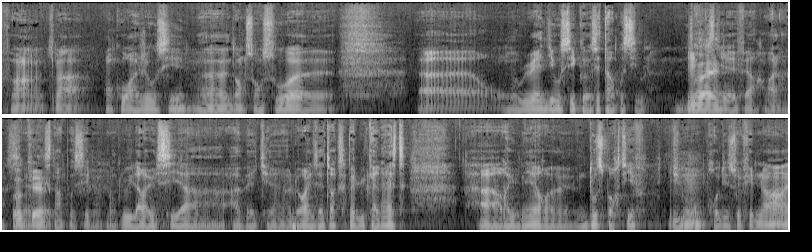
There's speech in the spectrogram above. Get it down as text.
Enfin, qui m'a encouragé aussi, euh, dans le sens où euh, euh, on lui a dit aussi que c'était impossible. Ce qu'il allait faire, voilà. C'est, impossible. Donc lui, il a réussi à, avec euh, le réalisateur qui s'appelle Lucas Nest, à réunir euh, 12 sportifs qui Mhm. ont produit ce film-là.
